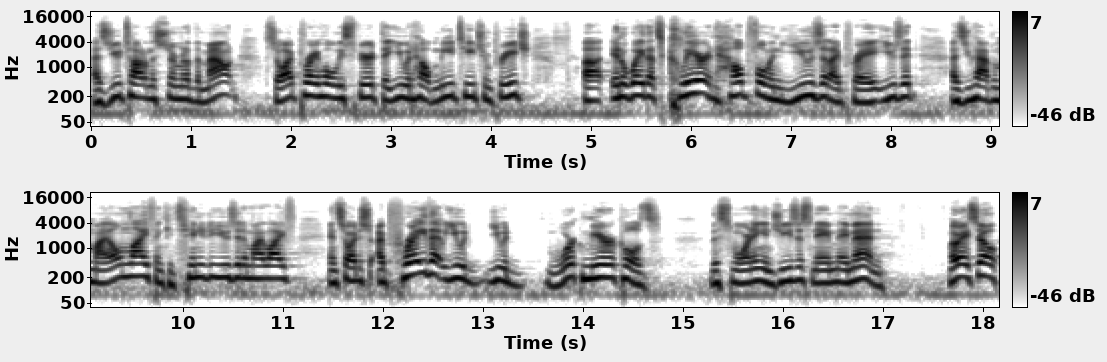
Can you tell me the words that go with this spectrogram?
as you taught on the Sermon of the Mount. So I pray, Holy Spirit, that you would help me teach and preach. Uh, in a way that's clear and helpful and use it i pray use it as you have in my own life and continue to use it in my life. And so i just i pray that you would you would work miracles this morning. In jesus name amen. All right, so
